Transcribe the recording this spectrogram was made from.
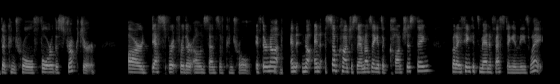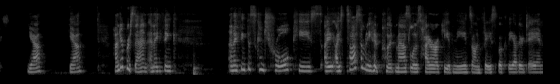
the control, for the structure are desperate for their own sense of control. If they're not mm-hmm. and not and subconsciously, I'm not saying it's a conscious thing, but I think it's manifesting in these ways. Yeah. Yeah. 100% and i think and i think this control piece I, I saw somebody had put maslow's hierarchy of needs on facebook the other day and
